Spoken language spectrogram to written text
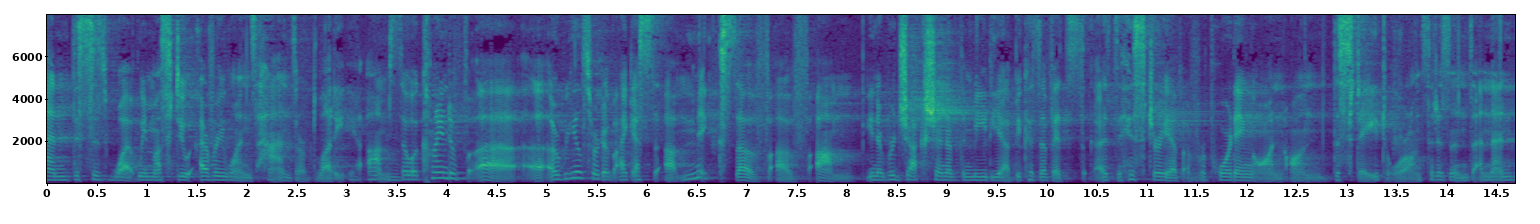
and this is what we must do. Everyone's hands are bloody. Um, mm. So a kind of uh, a real sort of I guess a mix of of um, you know rejection of the media because of its, its history of, of reporting on on the state or on citizens, and then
